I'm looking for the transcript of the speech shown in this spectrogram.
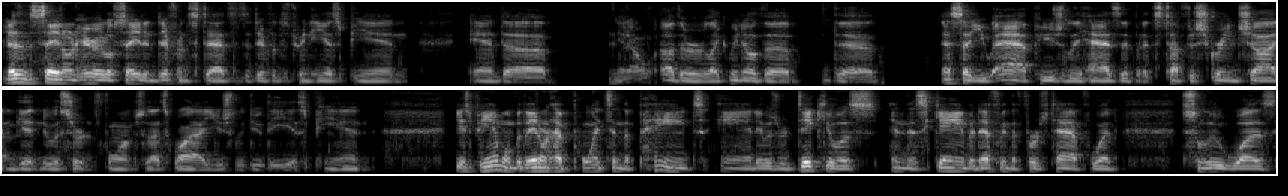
it doesn't say it on here, it'll say it in different stats. It's a difference between ESPN and, uh, you know, other, like we know the, the SIU app usually has it, but it's tough to screenshot and get into a certain form. So that's why I usually do the ESPN ESPN one, but they don't have points in the paint, and it was ridiculous in this game. But definitely in the first half, what SLU was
